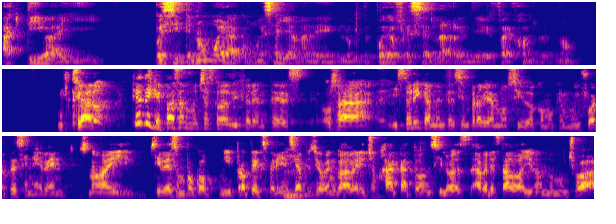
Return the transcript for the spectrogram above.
activa y, pues sí, que no muera como esa llama de lo que te puede ofrecer la red de 500, ¿no? Claro, fíjate que pasan muchas cosas diferentes. O sea, históricamente siempre habíamos sido como que muy fuertes en eventos, ¿no? Y si ves un poco mi propia experiencia, pues yo vengo a haber hecho hackathons y lo haber estado ayudando mucho a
